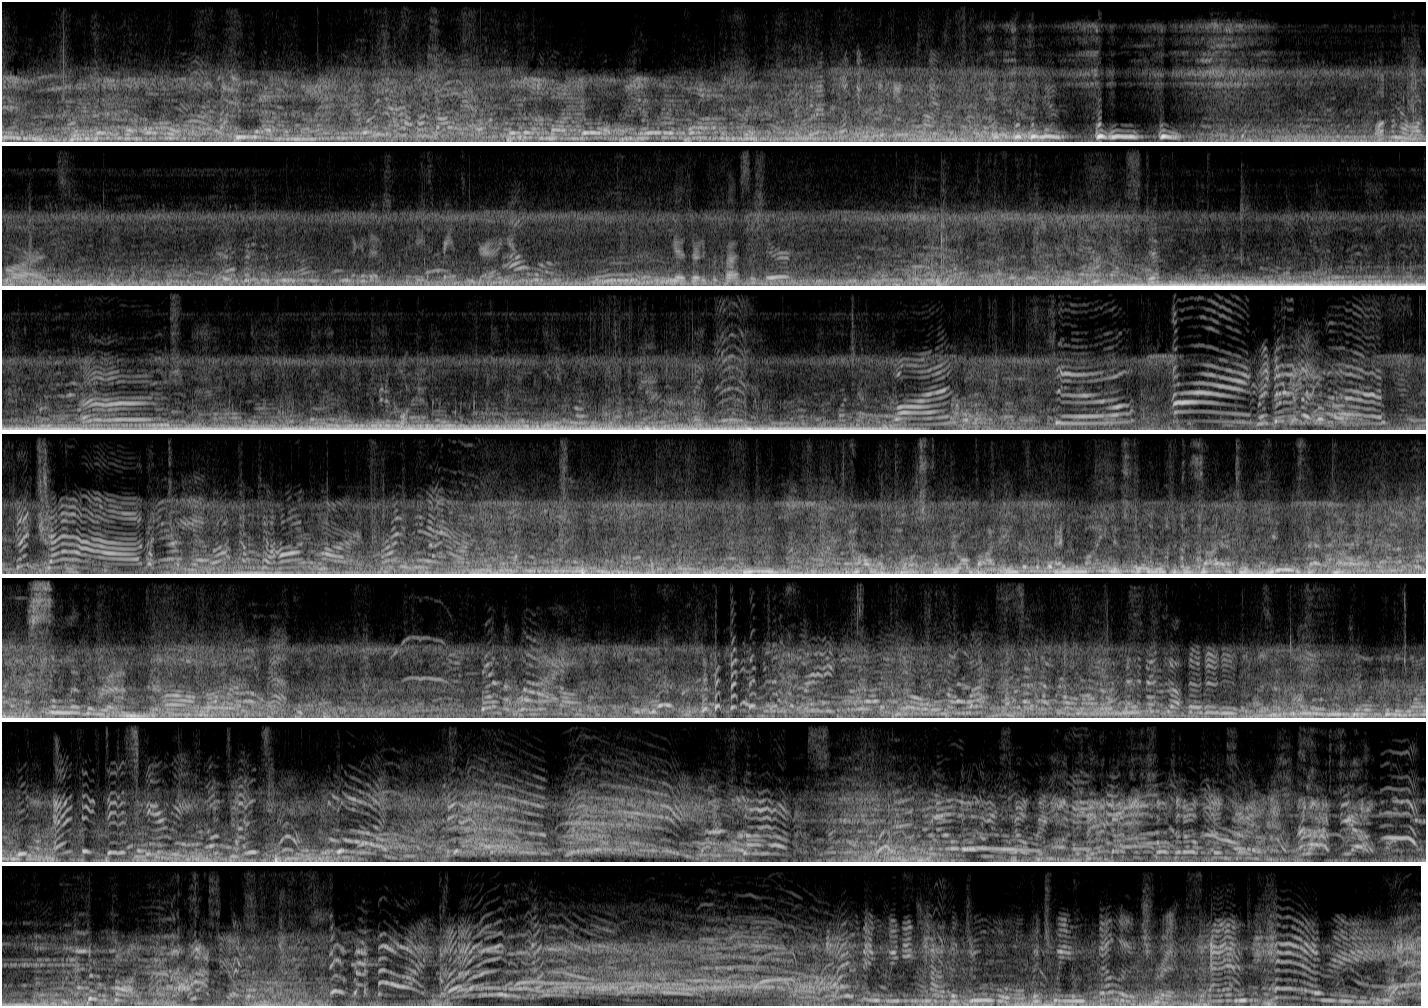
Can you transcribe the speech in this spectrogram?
Hogwarts 2009, put on by your Peoria Park District. Welcome to Hogwarts. Look at this his fancy dragon. You guys ready for class this year? Stiff. From your body, and your mind is filled with the desire to use that power. Slytherin! Anything did scare me. One, two, Relashio! Super five. Relashio! I think we need to have a duel between Bellatrix and Harry.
